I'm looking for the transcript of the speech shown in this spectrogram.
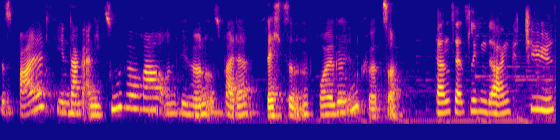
Bis bald. Vielen Dank an die Zuhörer und wir hören uns bei der 16. Folge in Kürze. Ganz herzlichen Dank. Tschüss.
